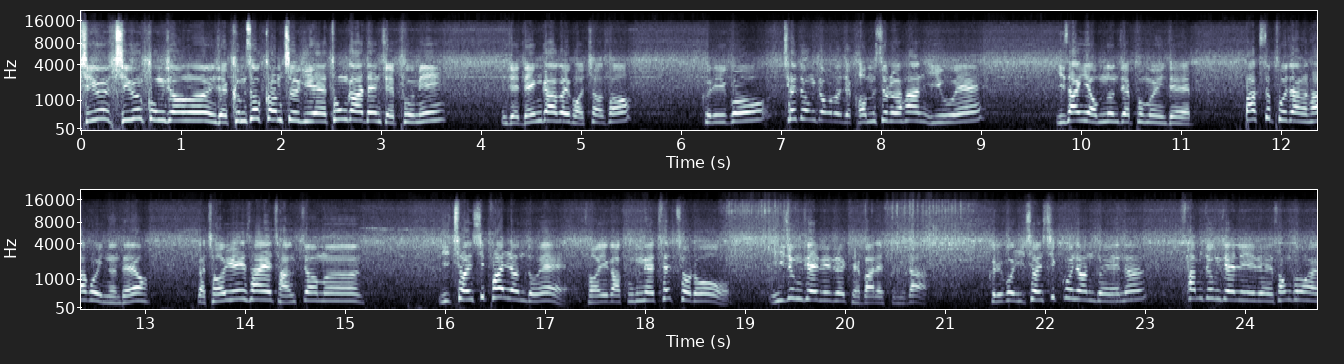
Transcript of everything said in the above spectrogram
지금 지금 공정은 이제 금속 검출기에 통과된 제품이 이제 냉각을 거쳐서 그리고 최종적으로 이제 검수를 한 이후에 이상이 없는 제품을 이제 박스 포장을 하고 있는데요. 그러니까 저희 회사의 장점은 2018년도에 저희가 국내 최초로 이중 젤리를 개발했습니다. 그리고 2019년도에는 삼중 젤리를 성공하,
